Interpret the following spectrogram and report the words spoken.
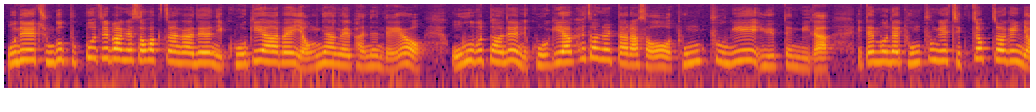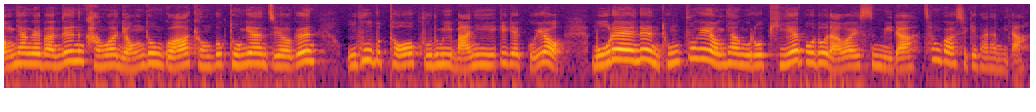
오늘 중국 북부지방에서 확장하는 이 고기압의 영향을 받는데요. 오후부터는 고기압 회전을 따라서 동풍이 유입됩니다. 이 때문에 동풍의 직접적인 영향을 받는 강원 영동과 경북 동해안 지역은 오후부터 구름이 많이 끼겠고요. 모레에는 동풍의 영향으로 비 예보도 나와 있습니다. 참고하시기 바랍니다.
